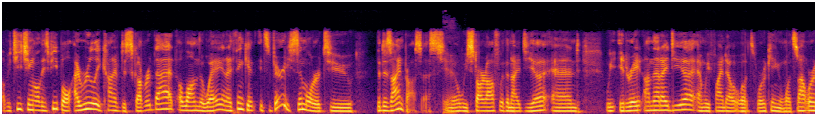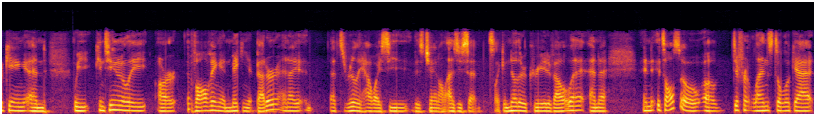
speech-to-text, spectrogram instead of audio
I'll be teaching all these people. I really kind of discovered that along the way. And I think it, it's very similar to the design process. Yeah. You know, we start off with an idea and we iterate on that idea and we find out what's working and what's not working and we continually are evolving and making it better and I that's really how I see this channel as you said. It's like another creative outlet and uh, and it's also a different lens to look at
